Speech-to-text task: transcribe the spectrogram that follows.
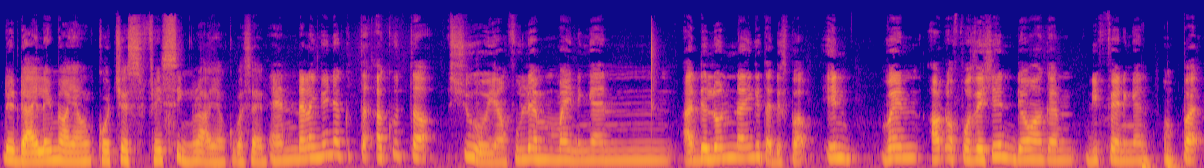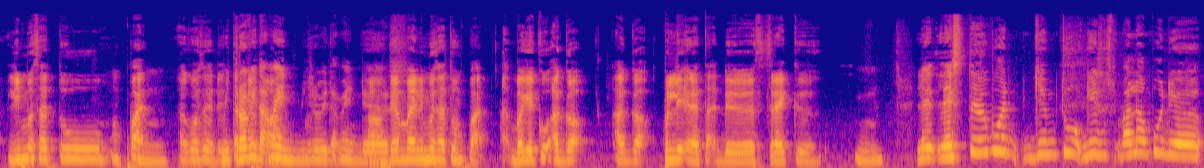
the dilemma yang coaches facing lah yang aku perasan. And dalam game ni aku tak aku tak sure yang Fulham main dengan ada lone nine ke tak ada sebab in when out of possession dia orang akan defend dengan 4 5 1 4 aku rasa dia Mitrovic tak ah, main, Mitrovic tak main. Dia, ah, dia main 5 1 4 bagi aku agak agak pelik lah tak ada striker Hmm. Le- Leicester pun game tu game semalam pun dia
